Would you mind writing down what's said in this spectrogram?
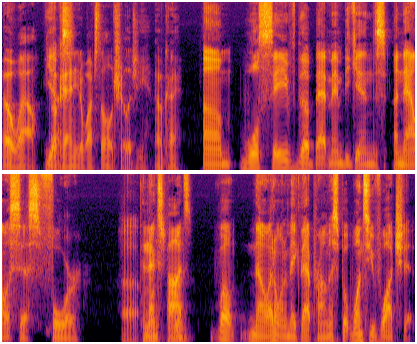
Oh wow. Yes. Okay, I need to watch the whole trilogy. Okay. Um, we'll save the Batman Begins analysis for uh, The next pod. once- well, no, I don't want to make that promise, but once you've watched it,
